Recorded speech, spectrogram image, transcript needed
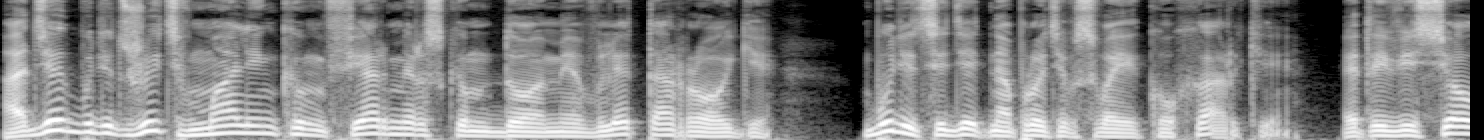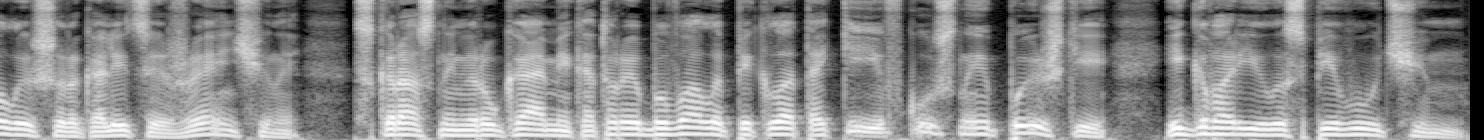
А дед будет жить в маленьком фермерском доме в Летороге — Будет сидеть напротив своей кухарки, этой веселой широколицей женщины с красными руками, которая бывало пекла такие вкусные пышки и говорила с певучим,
